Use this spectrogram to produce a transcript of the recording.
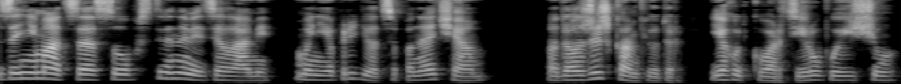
заниматься собственными делами мне придется по ночам. «Одолжишь компьютер? Я хоть квартиру поищу».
